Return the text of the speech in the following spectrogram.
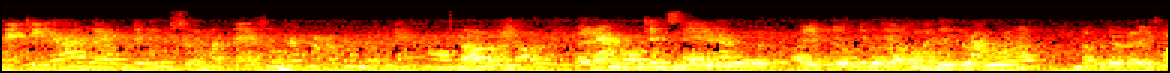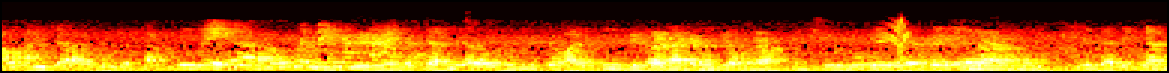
Mẹ chị á leo cái sữa mà té xuống đất mà nó có nửa mét thôi. Đó là nó té Đang ngồi trên xe đó. ấy từ từ là không đi được luôn á. nằm từ đấy sáu tháng trời để tập đi về à, bốn mươi mấy năm nay để chân giờ gọi là đi ta là nó xui rủi. Thì thì bây giờ đi chân.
